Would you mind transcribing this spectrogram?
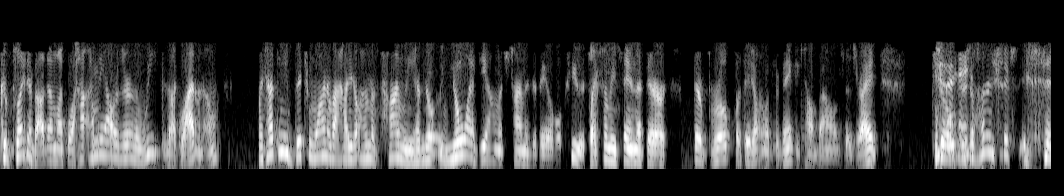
complain about it. I'm like, well, how, how many hours are in a week? They're like, well, I don't know. Like, how can you bitch and whine about how you don't have enough time when you have no no idea how much time is available to you? It's like somebody saying that they're they're broke but they don't know what their bank account balance is, right? So there's 160. you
